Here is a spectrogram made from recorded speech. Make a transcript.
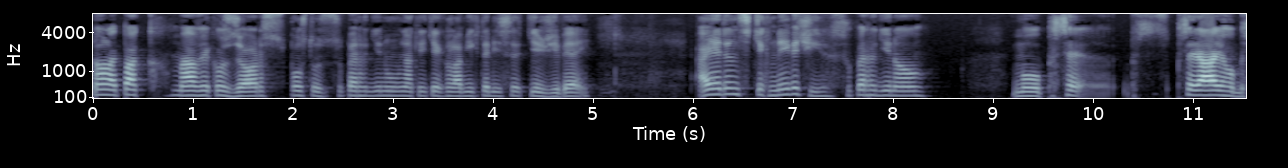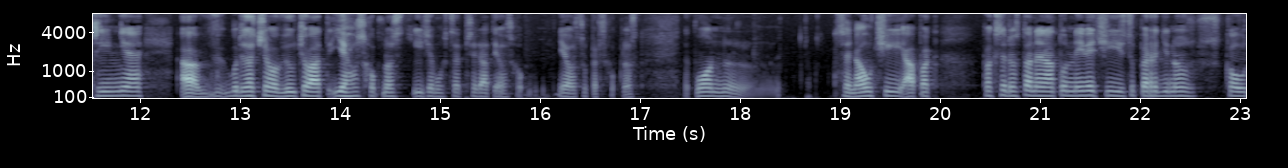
No ale pak má jako vzor spoustu superhrdinů, nějakých těch hlavních, který se tím živějí. A jeden z těch největších superhrdinů mu pře, předá jeho břímě a bude začne ho vyučovat jeho schopností, že mu chce předat jeho, schop, jeho superschopnost. Tak on se naučí a pak pak se dostane na tu největší superhrdinskou,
